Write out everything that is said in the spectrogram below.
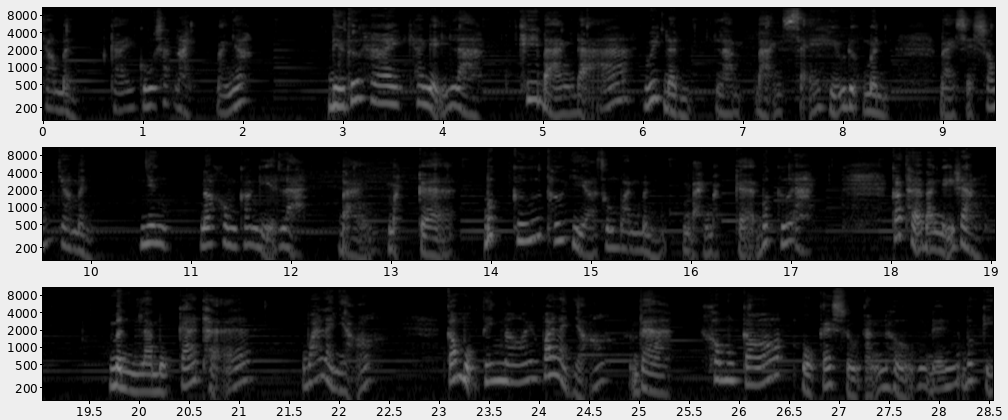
cho mình cái cuốn sách này, bạn nhé. Điều thứ hai, kha nghĩ là khi bạn đã quyết định là bạn sẽ hiểu được mình, bạn sẽ sống cho mình. Nhưng nó không có nghĩa là bạn mặc kệ bất cứ thứ gì ở xung quanh mình, bạn mặc kệ bất cứ ai. Có thể bạn nghĩ rằng mình là một cá thể quá là nhỏ, có một tiếng nói quá là nhỏ và không có một cái sự ảnh hưởng đến bất kỳ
